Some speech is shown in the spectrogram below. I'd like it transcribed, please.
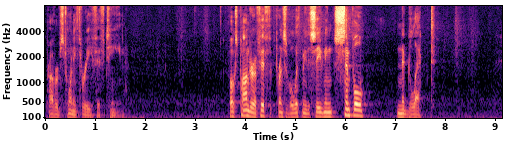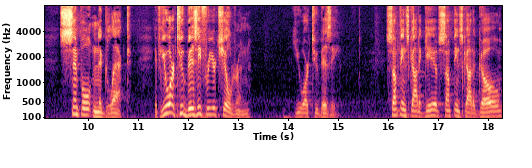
Proverbs 23 15. Folks, ponder a fifth principle with me this evening simple neglect. Simple neglect. If you are too busy for your children, you are too busy. Something's got to give, something's got to go.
